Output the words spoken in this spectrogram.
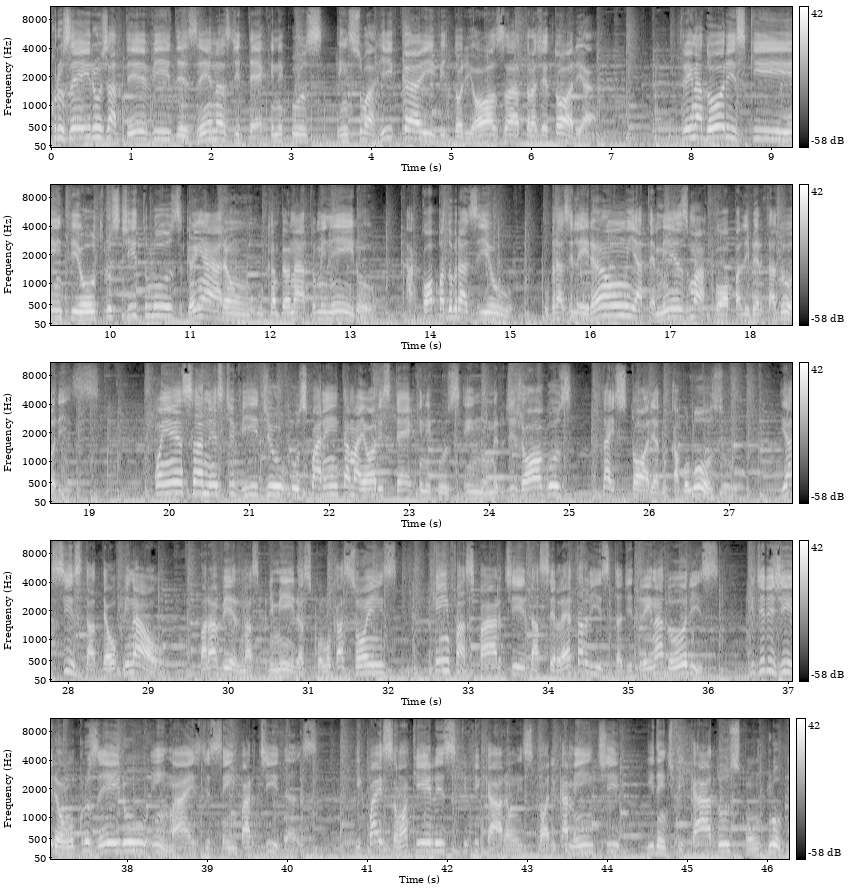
Cruzeiro já teve dezenas de técnicos em sua rica e vitoriosa trajetória. Treinadores que, entre outros títulos, ganharam o Campeonato Mineiro, a Copa do Brasil, o Brasileirão e até mesmo a Copa Libertadores. Conheça neste vídeo os 40 maiores técnicos em número de jogos da história do Cabuloso e assista até o final para ver nas primeiras colocações quem faz parte da seleta lista de treinadores que dirigiram o Cruzeiro em mais de 100 partidas e quais são aqueles que ficaram historicamente identificados com o clube.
